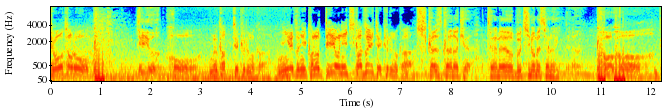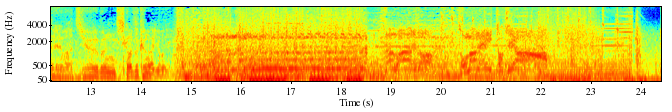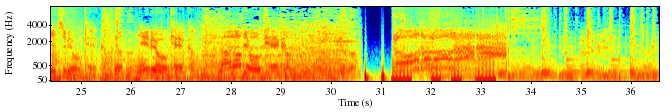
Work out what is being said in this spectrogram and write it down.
丈太郎。ディオほう向かってくるのか。逃げずにこのディオに近づいてくるのか。近づかなきゃてめえをぶちのめせないんでな。ほうほう。では十分近づくがよい。ダムダムダムザ・ワールド止まれい時よ1秒経過。2秒経過。7秒経過。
